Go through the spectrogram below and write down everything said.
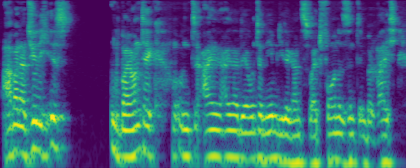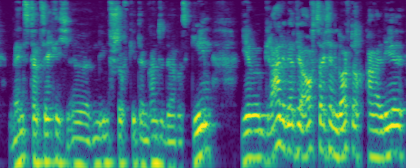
Aber natürlich ist BioNTech und ein, einer der Unternehmen, die da ganz weit vorne sind im Bereich, wenn es tatsächlich äh, einen Impfstoff geht, dann könnte da was gehen. Hier, gerade während wir aufzeichnen, läuft auch parallel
